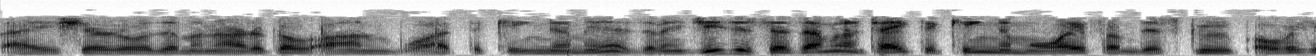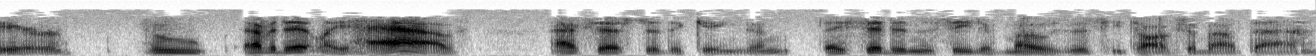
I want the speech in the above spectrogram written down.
I shared with them an article on what the kingdom is. I mean, Jesus says, I'm going to take the kingdom away from this group over here, who evidently have access to the kingdom. They sit in the seat of Moses. He talks about that.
